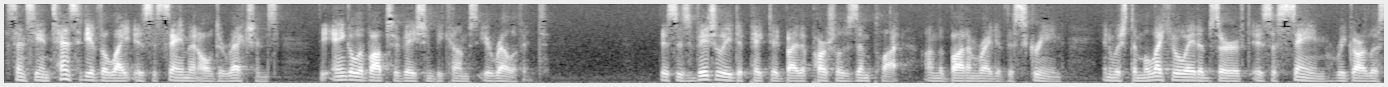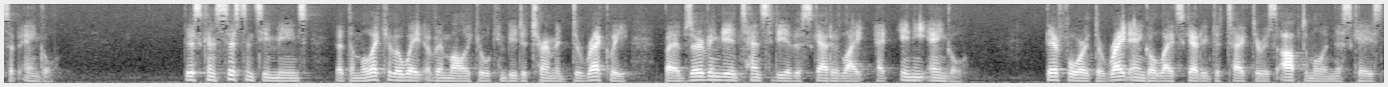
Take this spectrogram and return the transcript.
Since the intensity of the light is the same in all directions, the angle of observation becomes irrelevant. This is visually depicted by the partial Zimm plot on the bottom right of the screen, in which the molecular weight observed is the same regardless of angle. This consistency means that the molecular weight of a molecule can be determined directly by observing the intensity of the scattered light at any angle. Therefore, the right angle light scattering detector is optimal in this case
